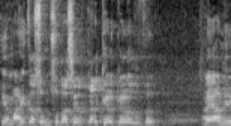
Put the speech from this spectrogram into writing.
हे माहीत असून सुद्धा सरकार खेळ खेळत होतं. आणि आम्ही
